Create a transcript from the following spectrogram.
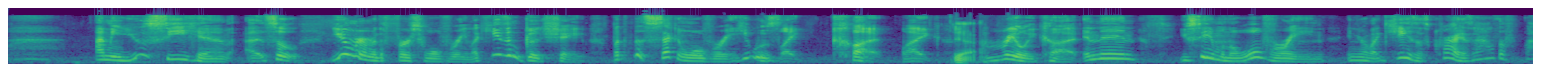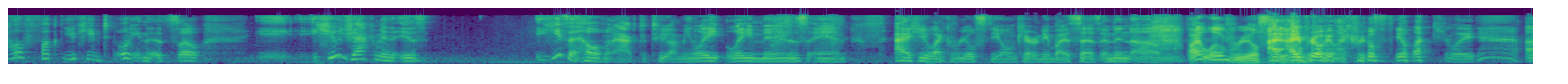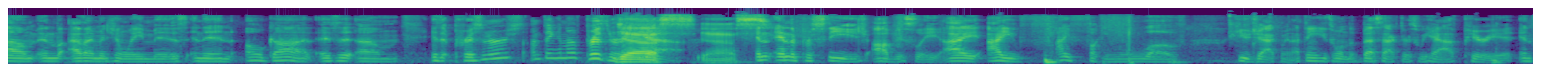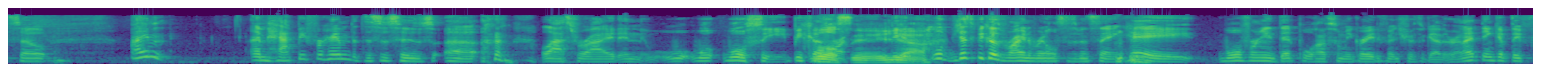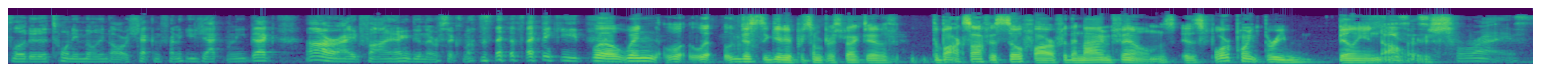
I mean, you see him. Uh, so you remember the first Wolverine? Like he's in good shape, but then the second Wolverine, he was like cut, like Yeah. really cut. And then you see him on the Wolverine, and you're like, Jesus Christ, how the how the fuck do you keep doing this? So Hugh Jackman is he's a hell of an actor too. I mean, late Les Mis and I actually like Real Steel. I don't care what anybody says. And then um, I love Real Steel. I, I really like Real Steel actually. Um, and as I mentioned, Les Mis. And then oh god, is it um is it Prisoners? I'm thinking of Prisoners. Yes. Yes. Yeah. And and the Prestige, obviously. I I I fucking love Hugh Jackman. I think he's one of the best actors we have. Period. And so I'm I'm happy for him that this is his uh, last ride, and we'll, we'll, see because we'll see. because- yeah. Well, just because Ryan Reynolds has been saying, "Hey, Wolverine and Deadpool have so many great adventures together," and I think if they floated a twenty million dollar check in front of Hugh Jackman, he'd be like, "All right, fine, I can do another six months." I think he'd. Well, when just to give you some perspective, the box office so far for the nine films is 4.3 billion Jesus dollars, Christ.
